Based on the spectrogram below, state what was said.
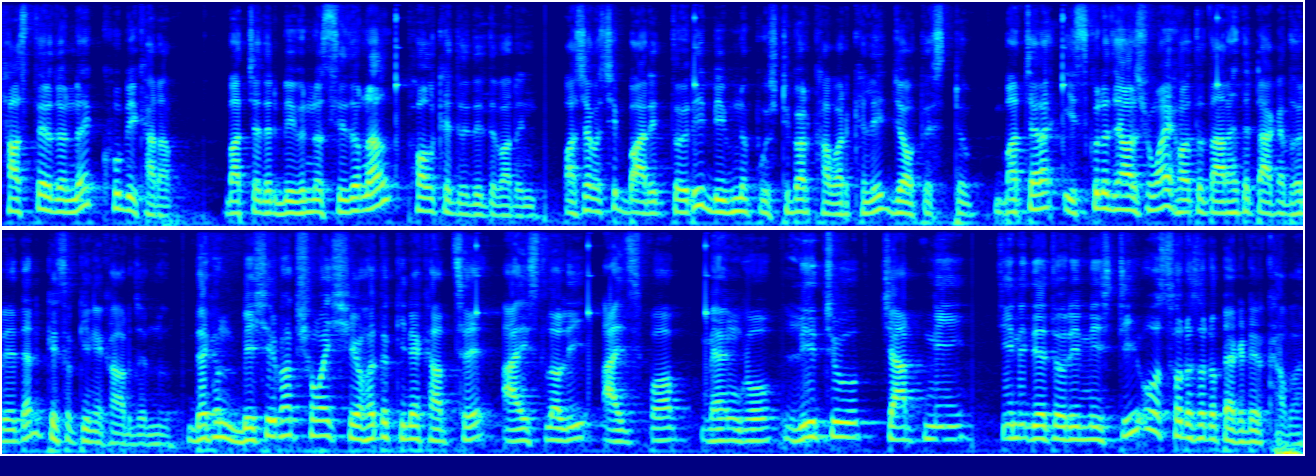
স্বাস্থ্যের জন্য খুবই খারাপ। বাচ্চাদের বিভিন্ন সিজনাল ফল খেতে দিতে পারেন। পাশাপাশি বাড়ির তৈরি বিভিন্ন পুষ্টিকর খাবার খেলেই যথেষ্ট। বাচ্চারা স্কুলে যাওয়ার সময় হয়তো তার হাতে টাকা ধরিয়ে দেন কিছু কিনে খাওয়ার জন্য। দেখুন, বেশিরভাগ সময় সে হয়তো কিনে খাচ্ছে আইস ললি, আইস পপ, ম্যাঙ্গো, লিচু, চাটনি চিনি দিয়ে তৈরি মিষ্টি ও ছোট ছোট প্যাকেটের খাবার।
